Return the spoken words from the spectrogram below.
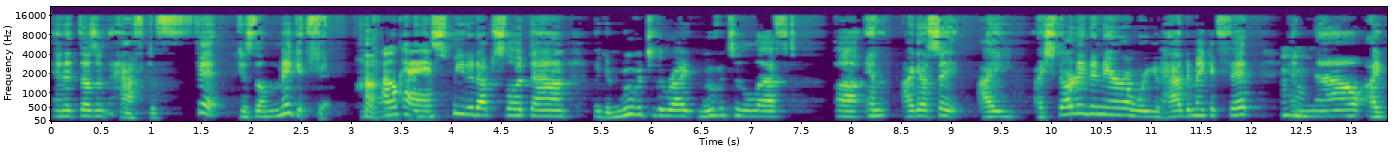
and it doesn't have to fit because they'll make it fit. you Huh. know? Okay. They can speed it up, slow it down. They can move it to the right, move it to the left. Uh, and I gotta say, I I started an era where you had to make it fit, Mhm. and now I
